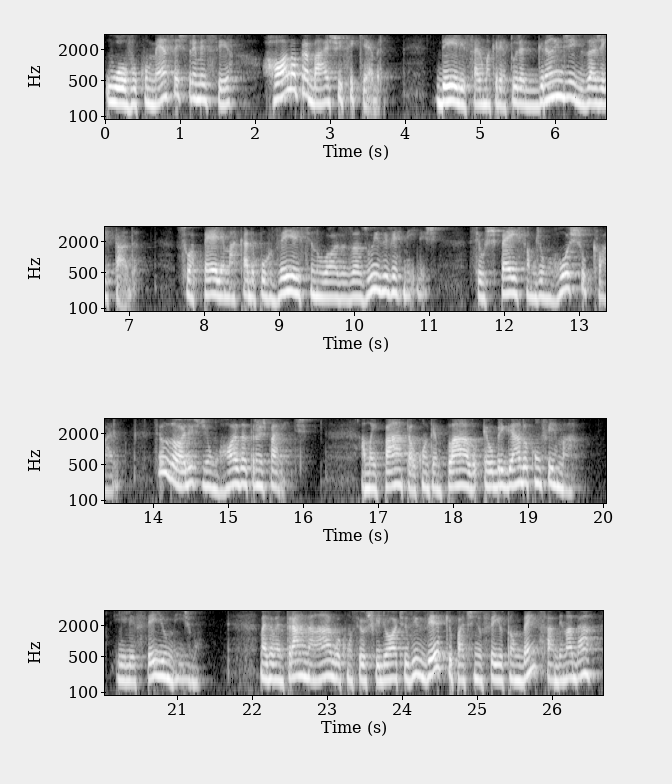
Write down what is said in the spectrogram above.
o ovo começa a estremecer, rola para baixo e se quebra. Dele sai uma criatura grande e desajeitada. Sua pele é marcada por veias sinuosas azuis e vermelhas. Seus pés são de um roxo claro. Seus olhos de um rosa transparente. A mãe pata, ao contemplá-lo, é obrigado a confirmar: ele é feio mesmo. Mas ao entrar na água com seus filhotes e ver que o patinho feio também sabe nadar,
